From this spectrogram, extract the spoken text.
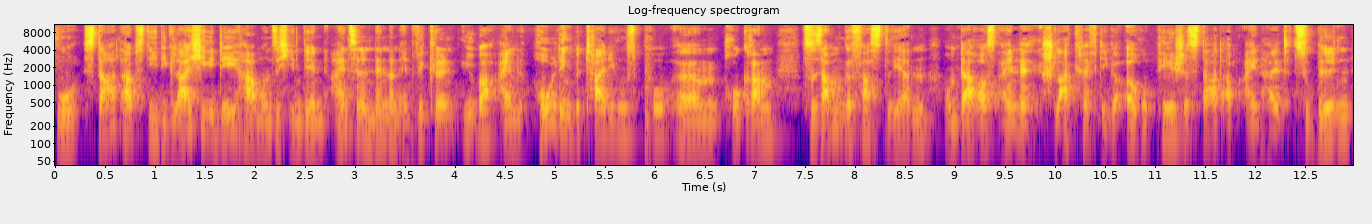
wo Startups, die die gleiche Idee haben und sich in den einzelnen Ländern entwickeln, über ein Holding-Beteiligungsprogramm Programm zusammengefasst werden, um daraus eine schlagkräftige europäische Start-up-Einheit zu bilden,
